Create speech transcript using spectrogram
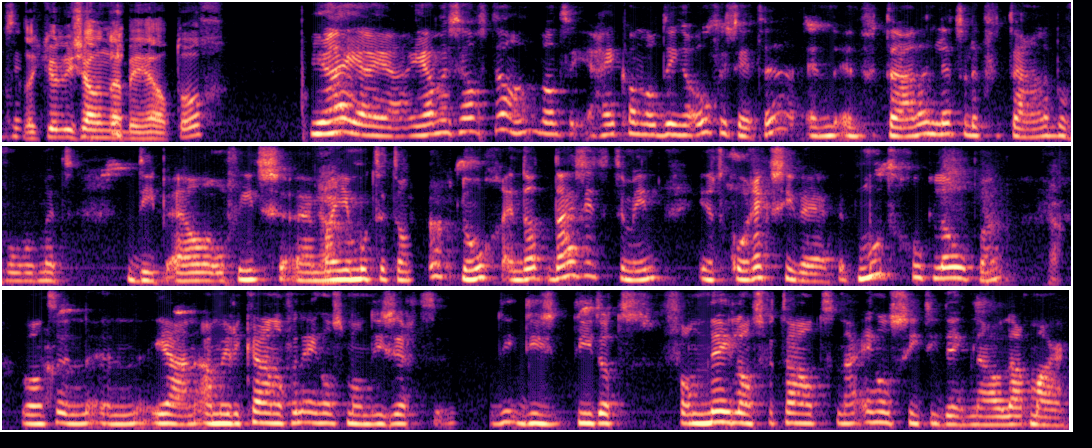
is. dat jullie zoon daarbij helpt, toch? Ja, ja, ja. Ja, maar zelfs dan, want hij kan wel dingen overzetten en, en vertalen, letterlijk vertalen, bijvoorbeeld met DeepL of iets. eh, Maar je moet het dan ook nog, en dat, daar zit het hem in, in het correctiewerk. Het moet goed lopen. Ja. Want een, een, ja, een Amerikaan of een Engelsman die zegt, die, die, die dat van Nederlands vertaald naar Engels ziet, die denkt, nou laat maar.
